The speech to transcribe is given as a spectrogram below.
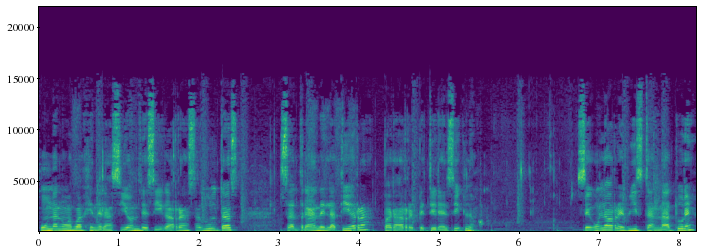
una nueva generación de cigarras adultas saldrán de la tierra para repetir el ciclo. Según la revista Nature,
